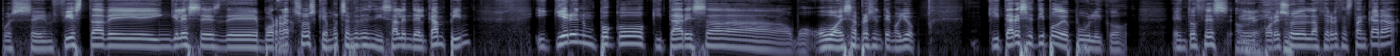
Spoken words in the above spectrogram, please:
pues en fiesta de ingleses de borrachos que muchas veces ni salen del camping y quieren un poco quitar esa o, o esa impresión tengo yo, quitar ese tipo de público. Entonces, eh, por eso la cerveza es tan cara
